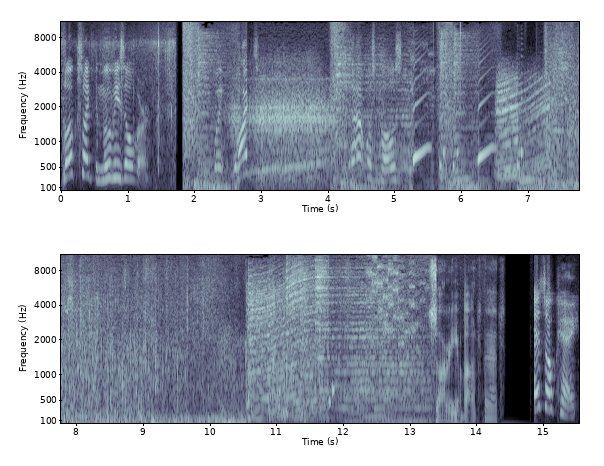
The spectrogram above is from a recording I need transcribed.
Looks like the movie's over. Wait, what? That was close. Sorry about that. It's okay.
